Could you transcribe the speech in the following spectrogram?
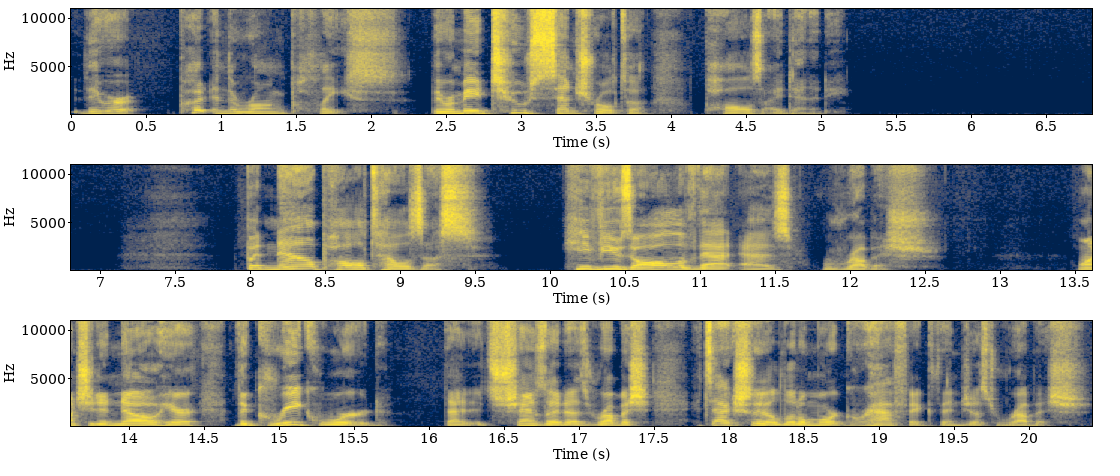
they were put in the wrong place. They were made too central to Paul's identity. But now Paul tells us he views all of that as rubbish. I want you to know here the Greek word that it's translated as rubbish, it's actually a little more graphic than just rubbish.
